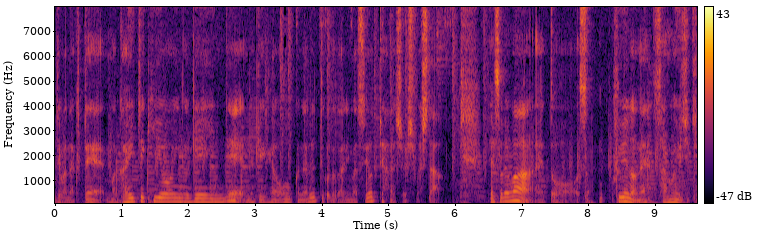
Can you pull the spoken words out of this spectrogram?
ではなくて、まあ、外的要因が原因で抜け毛が多くなるってことがありますよって話をしました。でそれは、えー、と冬のね寒い時期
